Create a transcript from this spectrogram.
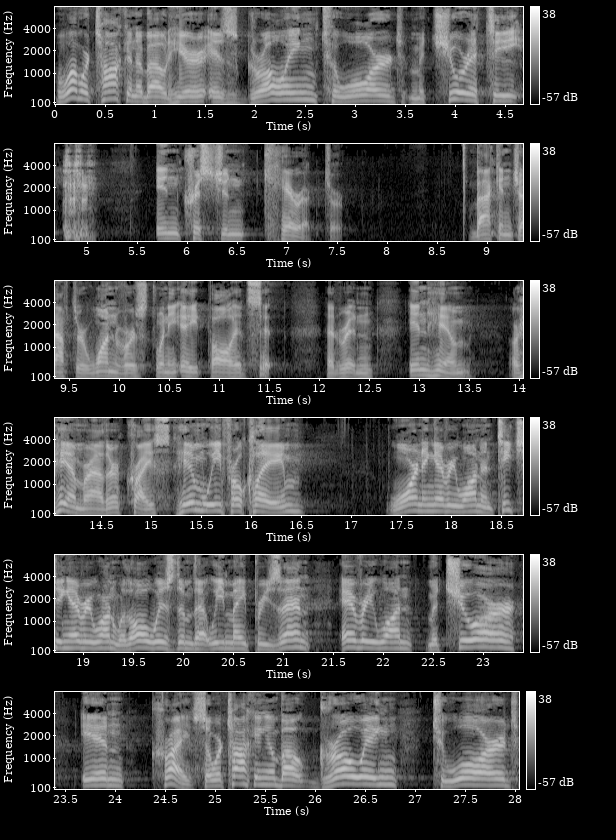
What we're talking about here is growing toward maturity in Christian character. Back in chapter 1, verse 28, Paul had, sit, had written, In him, or him rather, Christ, him we proclaim warning everyone and teaching everyone with all wisdom that we may present everyone mature in Christ. So we're talking about growing toward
